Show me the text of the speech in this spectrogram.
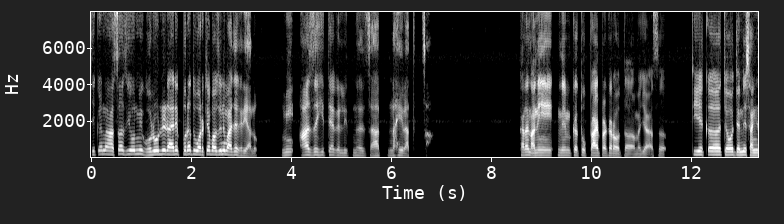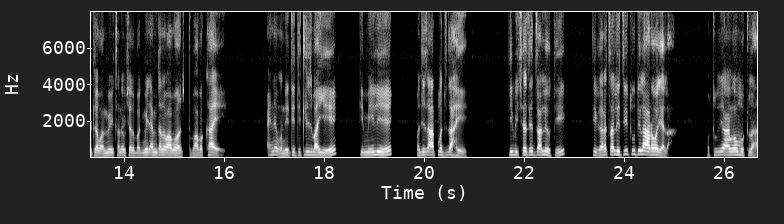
तिकडनं असंच येऊन मी घोलवली. डायरेक्ट परत वरच्या बाजूने माझ्या घरी आलो. मी आजही त्या गल्लीतनं जात नाही रात्रीचा कारण आणि नेमकं तो काय प्रकार होता? म्हणजे असं ती एक अ, तेव्हा त्यांनी सांगितलं मला मी त्यांना विचारलं बघ मी आम्ही त्याला बाबा म्हणतो, बाबा काय आहे?" काय नाही म्हणे ती तिथलीच बाई आहे ती मेली आहे पण तिचा आत्मा तिथं आहे. ती बिचार चालली होती ती घरात चालली होती तू तिला आडवा गेला. मग तू तिच्या अंगावर मुतला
